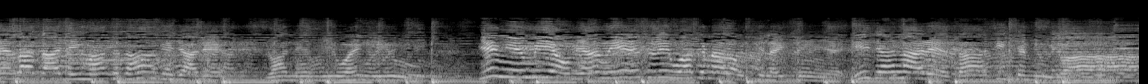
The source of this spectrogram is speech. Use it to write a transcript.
နဲ့လာတာချိန်မှာကစားခဲ့ကြတဲ့ရွာလယ်မြေဝိုင်းကလေးကိုပြင်းပြင်းမီအောင်မြန်သေးကလေးဝါကနာလောက်ဖြစ်လိုက်ခြင်းရဲ့အေးချမ်းလာတဲ့ဇာတိချက်မြုပ်ရွာ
